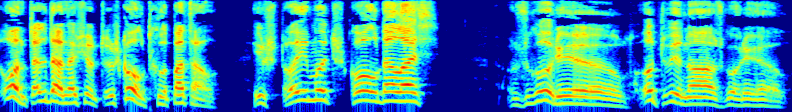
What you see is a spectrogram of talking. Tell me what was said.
он тогда насчет школы хлопотал. И что ему эта школа далась? Сгорел, от вина сгорел.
